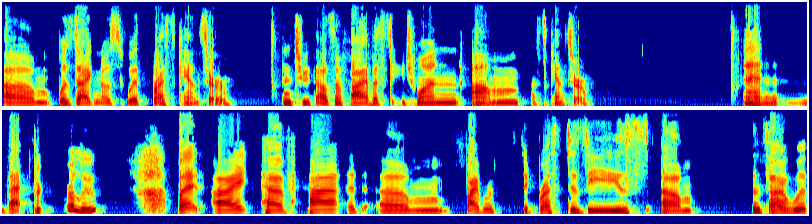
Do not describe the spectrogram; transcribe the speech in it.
um, was diagnosed with breast cancer in 2005, a stage one um, breast cancer. And that threw for a loop. But I have had um, fibrocystic breast disease um, since I was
